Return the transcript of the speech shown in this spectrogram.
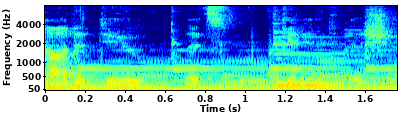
Without ado, let's get into the show.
